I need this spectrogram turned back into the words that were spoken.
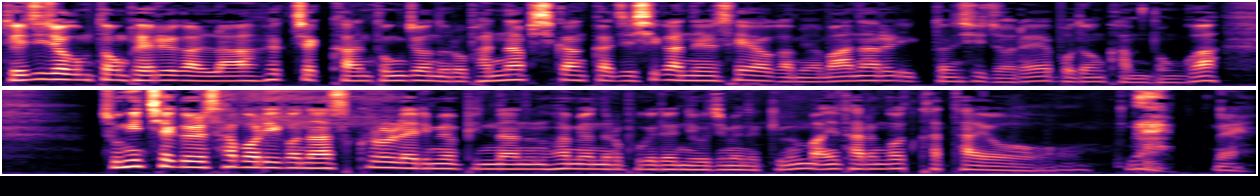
돼지 저금통 배를 갈라 획책한 동전으로 반납 시간까지 시간을 세어가며 만화를 읽던 시절에 보던 감동과 종이책을 사버리거나 스크롤 내리며 빛나는 화면으로 보게 된 요즘의 느낌은 많이 다른 것 같아요. 네. 네.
